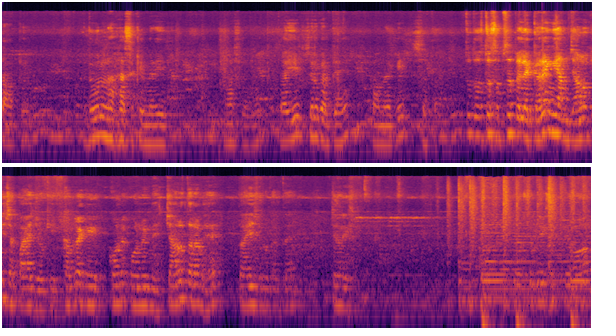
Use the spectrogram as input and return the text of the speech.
ताकि धूल ना सके मेरी। तो आइए, शुरू करते हैं कमरे की सफ़ाई। तो दोस्तों, सबसे पहले करेंगे हम जालों की सफ़ाई जो कि कमरे के कोने कोने में चारों तरफ़ है। तो आइए शुरू करते हैं। चलिए, देख सकते हो आप।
